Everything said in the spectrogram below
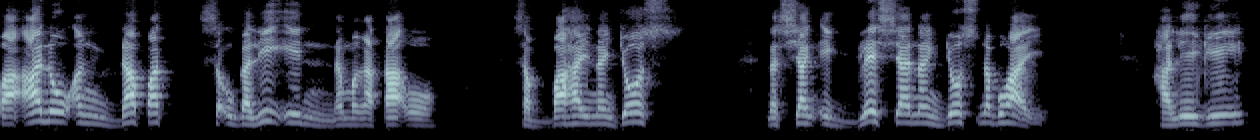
paano ang dapat sa ugaliin ng mga tao sa bahay ng Diyos na siyang iglesia ng Diyos na buhay, haligi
